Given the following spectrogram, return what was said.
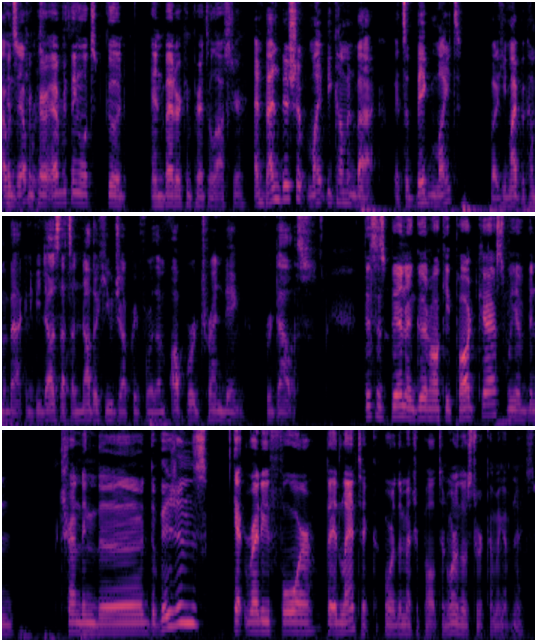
I would say upwards. compare everything looks good and better compared to last year. And Ben Bishop might be coming back. It's a big might, but he might be coming back. And if he does, that's another huge upgrade for them. Upward trending for Dallas. This has been a good hockey podcast. We have been trending the divisions. Get ready for the Atlantic or the Metropolitan. One of those two are coming up next.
